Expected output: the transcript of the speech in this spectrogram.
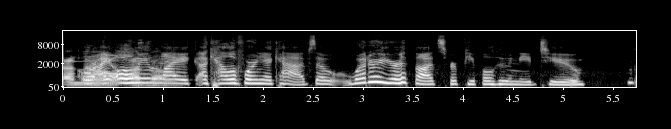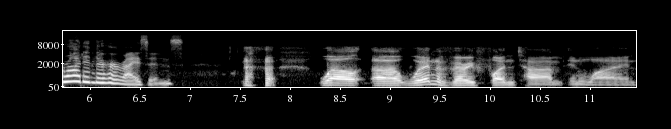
I know, or I only I like a California cab. So, what are your thoughts for people who need to broaden their horizons? well, uh, we're in a very fun time in wine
